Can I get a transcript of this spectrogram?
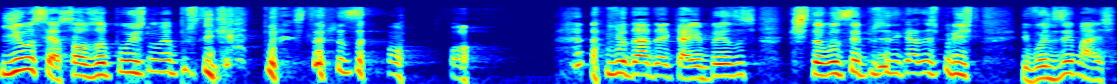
e o acesso aos apoios não é prejudicado por esta razão. A verdade é que há empresas que estão a ser prejudicadas por isto. E vou-lhe dizer mais.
